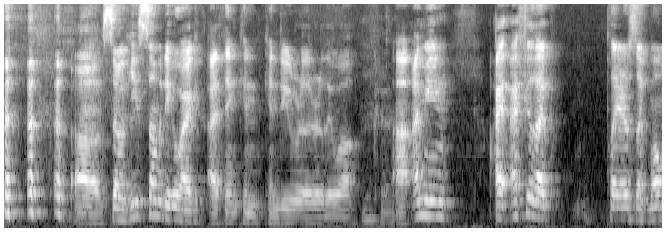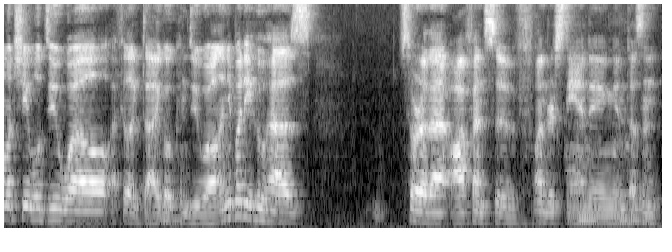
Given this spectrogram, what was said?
uh, so he's somebody who I, I think can, can do really, really well. Okay. Uh, I mean, I, I feel like players like Momochi will do well. I feel like Daigo can do well. Anybody who has sort of that offensive understanding and doesn't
